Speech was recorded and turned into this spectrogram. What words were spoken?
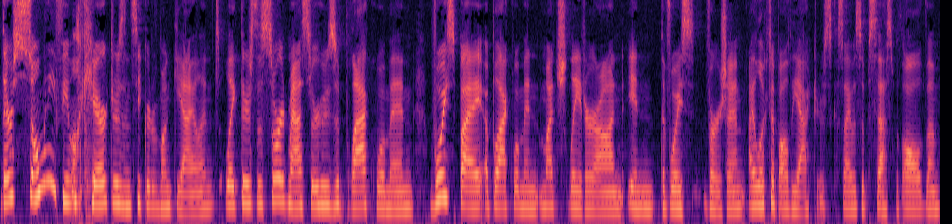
there's so many female characters in Secret of Monkey Island. Like, there's the Sword Master, who's a black woman, voiced by a black woman much later on in the voice version. I looked up all the actors because I was obsessed with all of them.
